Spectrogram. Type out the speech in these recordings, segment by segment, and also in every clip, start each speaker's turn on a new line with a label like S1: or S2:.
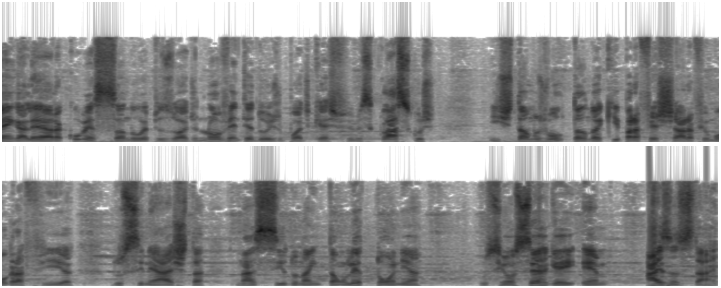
S1: Bem, galera, começando o episódio 92 do podcast Filmes Clássicos. E estamos voltando aqui para fechar a filmografia do cineasta nascido na então Letônia, o senhor Sergei M. Eisenstein.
